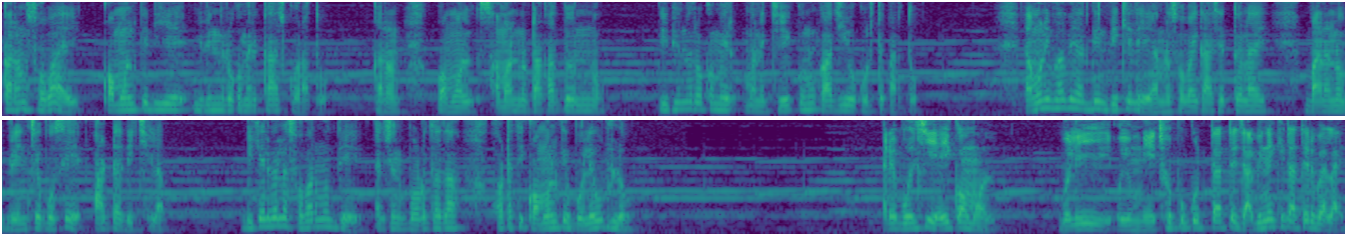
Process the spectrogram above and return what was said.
কারণ সবাই কমলকে দিয়ে বিভিন্ন রকমের কাজ করাতো। কারণ কমল সামান্য টাকার জন্য বিভিন্ন রকমের মানে যে কোনো কাজই ও করতে পারতো। এমনইভাবে একদিন বিকেলে আমরা সবাই গাছের তলায় বানানো ব্রেঞ্চে বসে আড্ডা দিচ্ছিলাম। বিকেলবেলা সবার মধ্যে একজন বড় দাদা হঠাৎই কমলকে বলে উঠল, আরে বলছি, এই কমল, বলি ওই মেছো পুকুরটাতে যাবি নাকি রাতের বেলায়?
